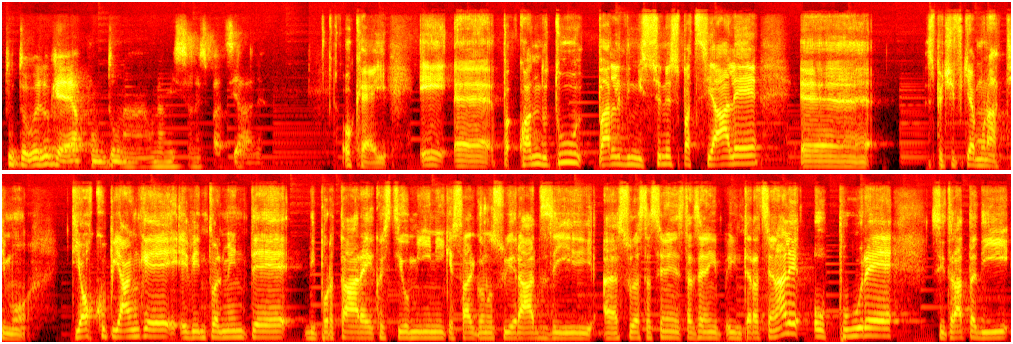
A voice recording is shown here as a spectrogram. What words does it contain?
tutto quello che è appunto una, una missione spaziale. Ok, e eh, p- quando tu parli di missione spaziale, eh, specifichiamo un attimo, ti occupi anche eventualmente di portare questi omini che salgono sui razzi eh, sulla stazione, stazione, internazionale oppure si tratta di,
